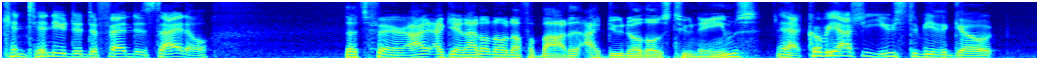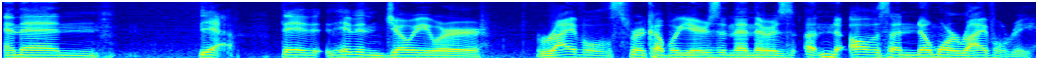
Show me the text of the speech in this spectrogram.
continued to defend his title. that's fair. I, again, I don't know enough about it. I do know those two names. Yeah, Kobayashi used to be the goat, and then yeah, they, him and Joey were rivals for a couple years, and then there was uh, all of a sudden no more rivalry.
